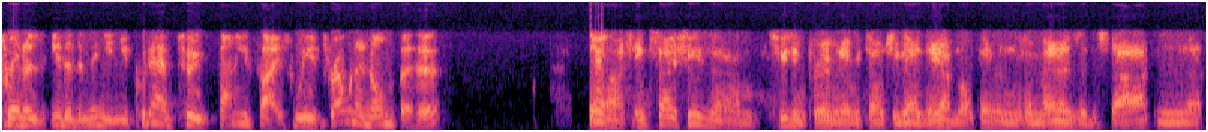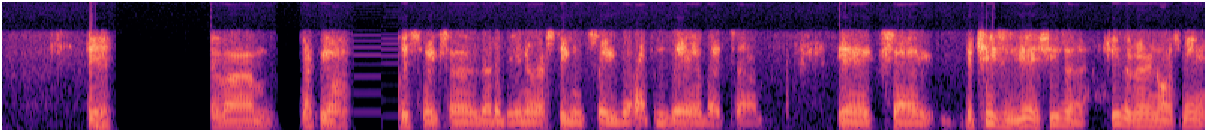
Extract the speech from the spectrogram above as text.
Trotters into the Dominion, you could have two. Funny face, were you throwing a nom for her? Yeah, I think so. She's um she's improving every time she goes out, like even with her manners at the start, and uh, yeah, um, back on this week, so that'll be interesting to see what happens there. But um, yeah, so but she's yeah she's a she's a very nice mare.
